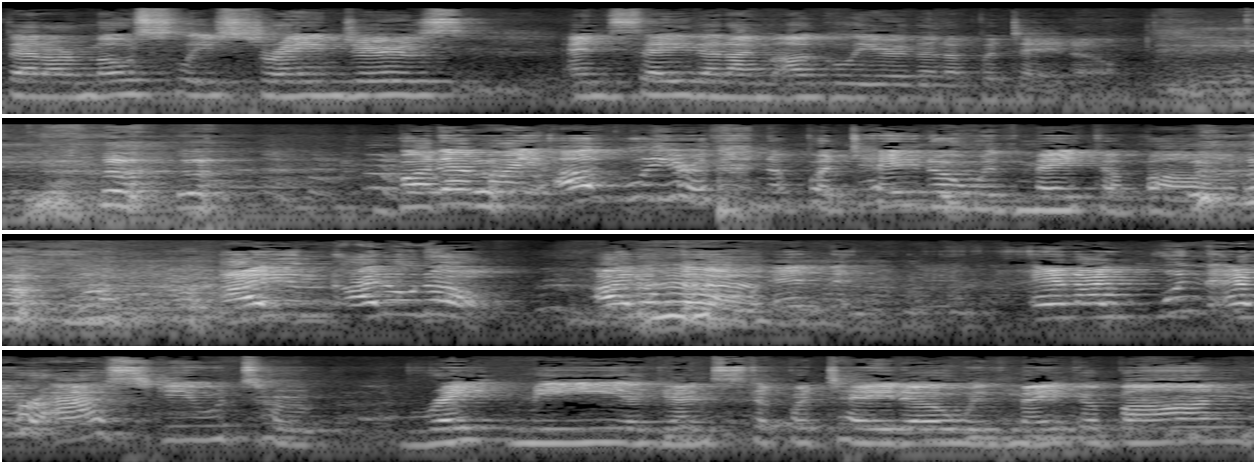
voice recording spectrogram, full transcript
that are mostly strangers and say that I'm uglier than a potato. but am I uglier than a potato with makeup on? I am, I don't know. I don't know. And, and I wouldn't ever ask you to rate me against a potato with makeup on.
